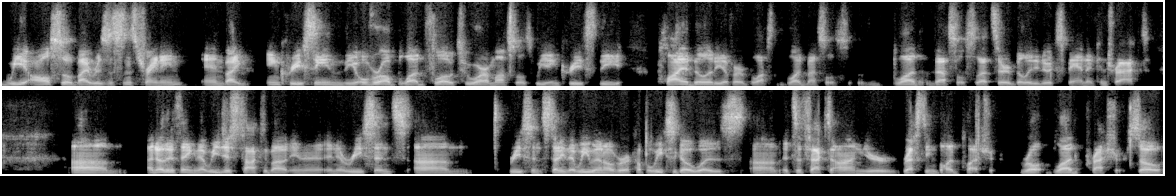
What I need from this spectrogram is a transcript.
we also, by resistance training and by increasing the overall blood flow to our muscles, we increase the pliability of our blood vessels. Blood vessels. So that's their ability to expand and contract. Um, another thing that we just talked about in a, in a recent um, recent study that we went over a couple weeks ago was um, its effect on your resting blood pressure blood pressure. So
